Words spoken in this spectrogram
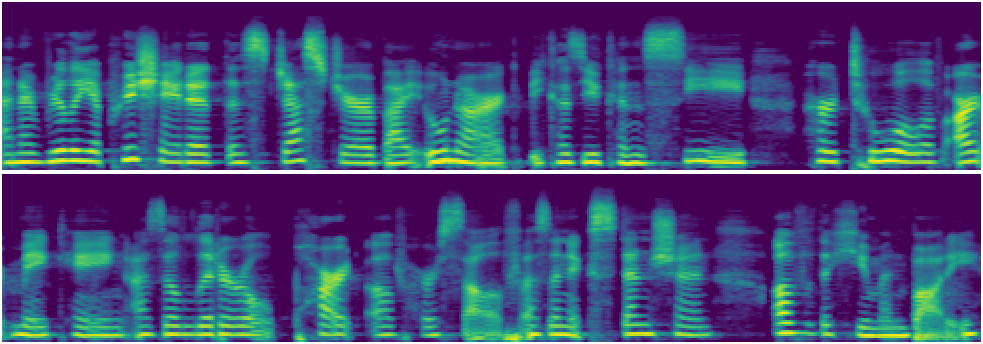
And I really appreciated this gesture by Oonark because you can see her tool of art making as a literal part of herself, as an extension of the human body.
